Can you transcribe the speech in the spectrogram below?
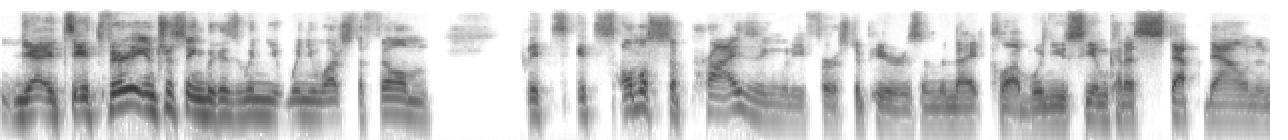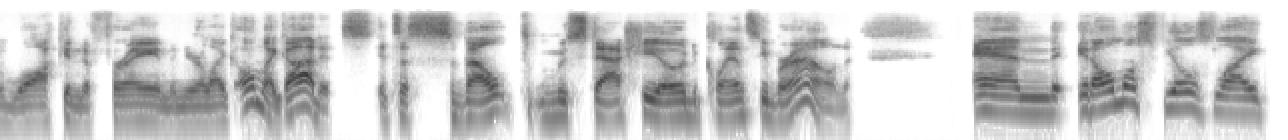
Yeah, it's it's very interesting because when you when you watch the film, it's it's almost surprising when he first appears in the nightclub when you see him kind of step down and walk into frame and you're like oh my god it's it's a svelte mustachioed clancy brown and it almost feels like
